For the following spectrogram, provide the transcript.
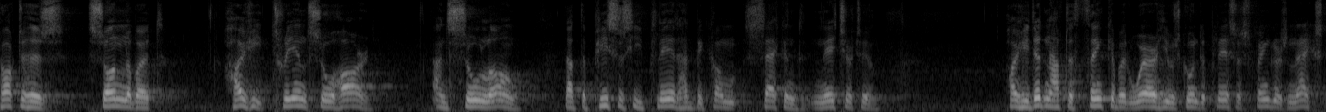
talked to his son about how he trained so hard and so long that the pieces he played had become second nature to him. How he didn't have to think about where he was going to place his fingers next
